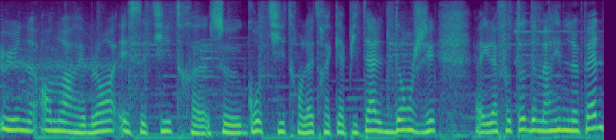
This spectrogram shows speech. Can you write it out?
une en noir et blanc et ce titre, ce gros titre en lettres capitales, Danger, avec la photo de Marine Le Pen.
